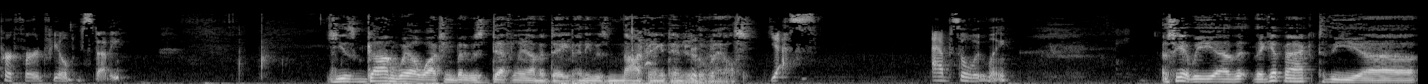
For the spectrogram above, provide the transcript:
preferred field of study. He's gone whale watching, but it was definitely on a date, and he was not paying attention to the whales. Yes. Absolutely. So yeah, we uh, they get back to the uh,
